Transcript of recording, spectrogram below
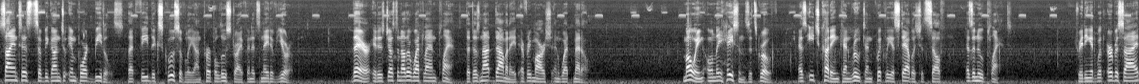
scientists have begun to import beetles that feed exclusively on purple loosestrife in its native Europe. There, it is just another wetland plant that does not dominate every marsh and wet meadow. Mowing only hastens its growth, as each cutting can root and quickly establish itself as a new plant. Treating it with herbicide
